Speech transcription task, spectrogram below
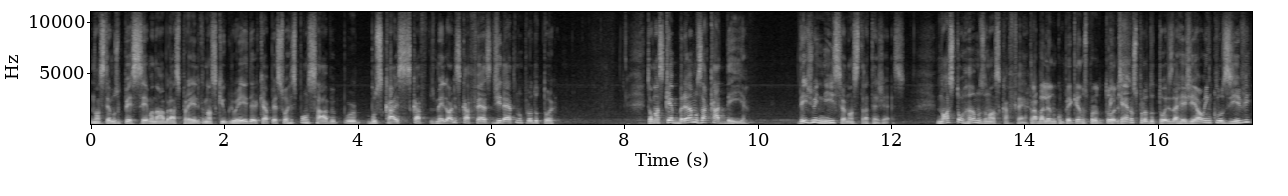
nós temos o PC, mandar um abraço para ele, que é o nosso Skill Grader, que é a pessoa responsável por buscar esses caf- os melhores cafés direto no produtor. Então nós quebramos a cadeia. Desde o início a nossa estratégia é essa. Nós torramos o nosso café. Trabalhando com pequenos produtores. Pequenos produtores da região, inclusive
